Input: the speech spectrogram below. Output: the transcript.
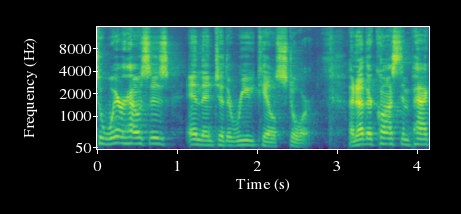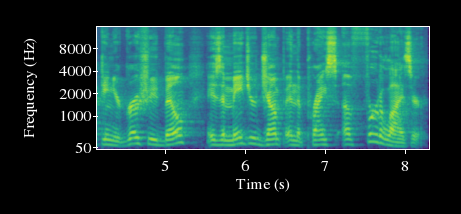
to warehouses, and then to the retail store. Another cost impacting your grocery bill is a major jump in the price of fertilizer.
